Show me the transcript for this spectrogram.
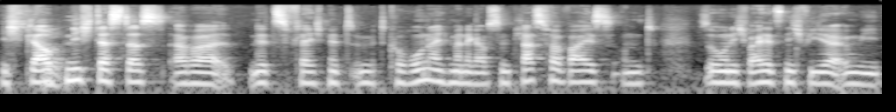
Ich glaube nicht, dass das, aber jetzt vielleicht mit, mit Corona, ich meine, da gab es einen Platzverweis und so und ich weiß jetzt nicht, wie da irgendwie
